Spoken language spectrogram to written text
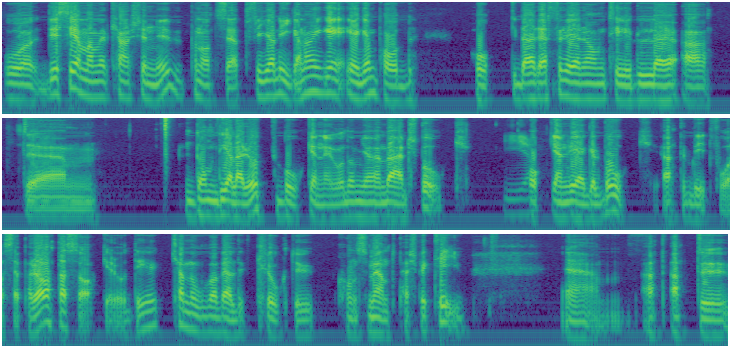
och det ser man väl kanske nu på något sätt. Fria Ligan har en egen podd och där refererar de till eh, att um, de delar upp boken nu och de gör en världsbok ja. och en regelbok. Att det blir två separata saker och det kan nog vara väldigt klokt ur konsumentperspektiv. Um, att att uh,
